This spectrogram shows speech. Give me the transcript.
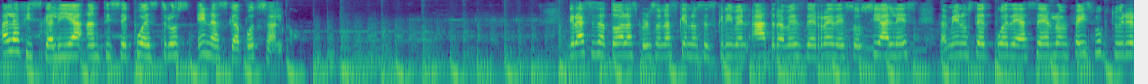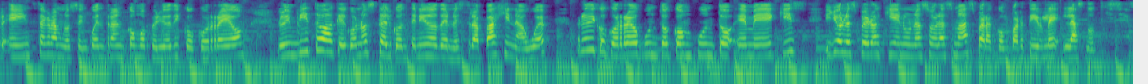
a la Fiscalía Antisecuestros en Azcapotzalco. Gracias a todas las personas que nos escriben a través de redes sociales. También usted puede hacerlo en Facebook, Twitter e Instagram. Nos encuentran como Periódico Correo. Lo invito a que conozca el contenido de nuestra página web, periódicocorreo.com.mx, y yo lo espero aquí en unas horas más para compartirle las noticias.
